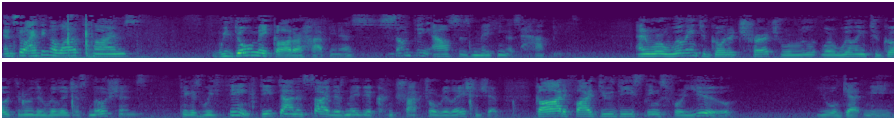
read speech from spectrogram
and so I think a lot of times we don't make God our happiness. Something else is making us happy. And we're willing to go to church, we're, we're willing to go through the religious motions because we think deep down inside there's maybe a contractual relationship. God, if I do these things for you, you will get me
